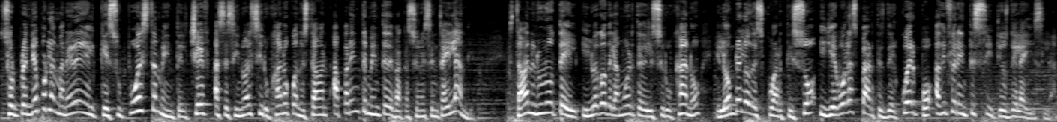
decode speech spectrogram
sorprendió por la manera en la que supuestamente el chef asesinó al cirujano cuando estaban aparentemente de vacaciones en Tailandia. Estaban en un hotel y luego de la muerte del cirujano, el hombre lo descuartizó y llevó las partes del cuerpo a diferentes sitios de la isla.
